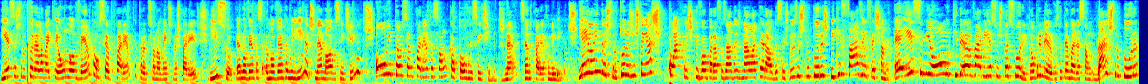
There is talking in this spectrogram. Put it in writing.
e essa estrutura ela vai ter um 90 ou 140, tradicionalmente nas paredes. Isso é 90, 90 milímetros, né? 9 centímetros. Ou então 140 são 14 centímetros, né? 140 milímetros. E aí, da estrutura, a gente tem as placas que vão parafusadas na lateral dessas duas estruturas e que fazem o fechamento. É esse miolo que varia a sua espessura. Então, primeiro, você tem a variação da estrutura,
